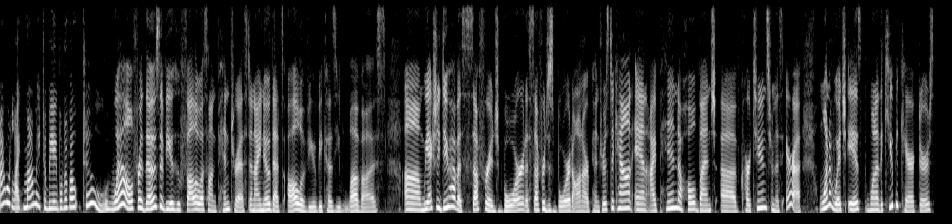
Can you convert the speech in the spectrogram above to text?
I would like mommy to be able to vote too. Well, for those of you who follow us on Pinterest, and I know that's all of you because you love us, um, we actually do have a suffrage board, a suffragist board on our Pinterest account, and I pinned a whole bunch of cartoons from this era. One of which is one of the Cupid characters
